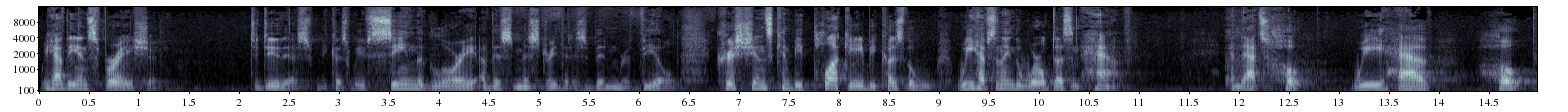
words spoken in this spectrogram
We have the inspiration to do this because we've seen the glory of this mystery that has been revealed. Christians can be plucky because the, we have something the world doesn't have. and that's hope. We have hope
